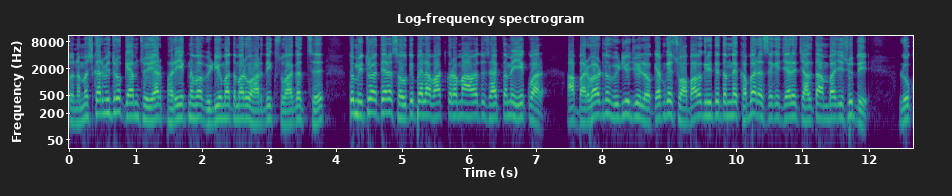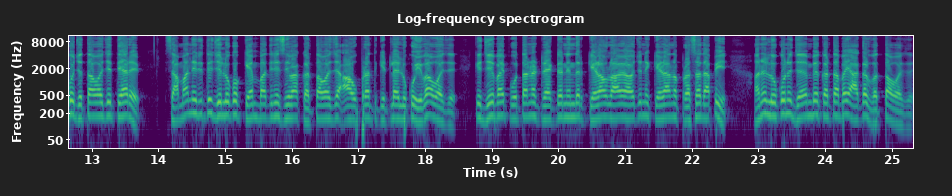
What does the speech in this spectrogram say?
તો નમસ્કાર મિત્રો, કેમ છો યાર? ફરી એક નવા વિડીયોમાં તમારું હાર્દિક સ્વાગત છે. તો મિત્રો, અત્યારે સૌથી પહેલાં વાત કરવામાં આવે તો સાહેબ, તમે એકવાર આ ભરવાડનો વીડિયો જોઈ લો. કેમ કે સ્વાભાવિક રીતે તમને ખબર હશે કે જ્યારે ચાલતા અંબાજી સુધી લોકો જતા હોય છે, ત્યારે સામાન્ય રીતે જે લોકો કેમ્પ બાંધીને સેવા કરતા હોય છે, આ ઉપરાંત કેટલાય લોકો એવા હોય છે કે જે ભાઈ પોતાના ટ્રેક્ટરની અંદર કેળાઓ લાવ્યા હોય છે ને કેળાનો પ્રસાદ આપી અને લોકોને જયંબે કરતા ભાઈ આગળ વધતા હોય છે.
